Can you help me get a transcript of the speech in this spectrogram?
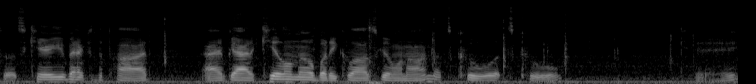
So let's carry you back to the pod. I've got a kill nobody clause going on. That's cool. That's cool. Okay.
